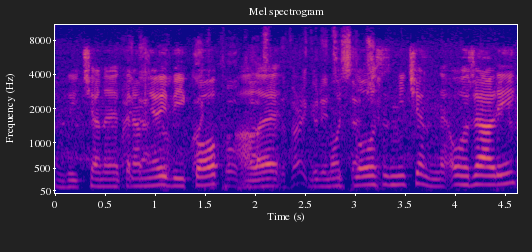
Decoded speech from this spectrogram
Angličané teda měli výkop, ale moc dlouho se s míčem neohřáli.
